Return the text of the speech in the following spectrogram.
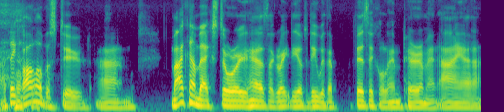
I think all of us do. Um, my comeback story has a great deal to do with a physical impairment. I uh,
